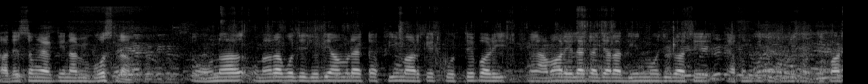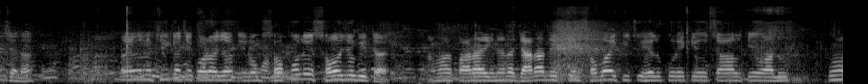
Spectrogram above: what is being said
তাদের সঙ্গে একদিন আমি বসলাম। তো ওনার ওনারা বলছে, যদি আমরা একটা ফ্রি মার্কেট করতে পারি মানে আমার এলাকায় যারা দিন মজুর আছে, এখন কিছু করে করতে পারছে না। বললাম ঠিক আছে, করা যাক। এবং সকলের সহযোগিতায় আমার পাড়ায় এনারা যারা দেখছেন, সবাই কিছু হেল্প করে, কেউ চাল, কেউ আলু, কোনো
